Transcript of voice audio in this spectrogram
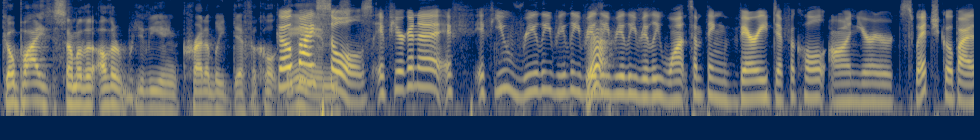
go buy some of the other really incredibly difficult Go buy. Souls. If you're gonna, if if you really, really, really, Yeah. really, really want something very difficult on your Switch, go buy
